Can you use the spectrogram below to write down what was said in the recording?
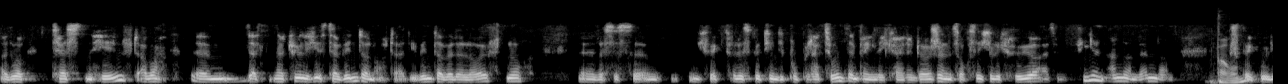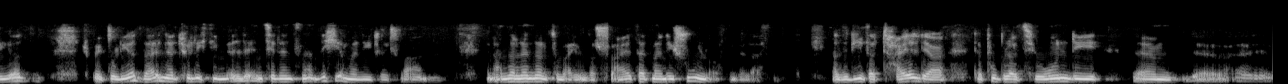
Also Testen hilft, aber ähm, das, natürlich ist der Winter noch da. Die Winterwelle läuft noch. Äh, das ist ähm, nicht wegzudiskutieren. Die Populationsempfänglichkeit in Deutschland ist auch sicherlich höher als in vielen anderen Ländern. Warum? Spekuliert, spekuliert, weil natürlich die Meldeinzidenzen an sich immer niedrig waren. In anderen Ländern, zum Beispiel in der Schweiz, hat man die Schulen offen gelassen. Also dieser Teil der, der Population, die ähm, äh,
